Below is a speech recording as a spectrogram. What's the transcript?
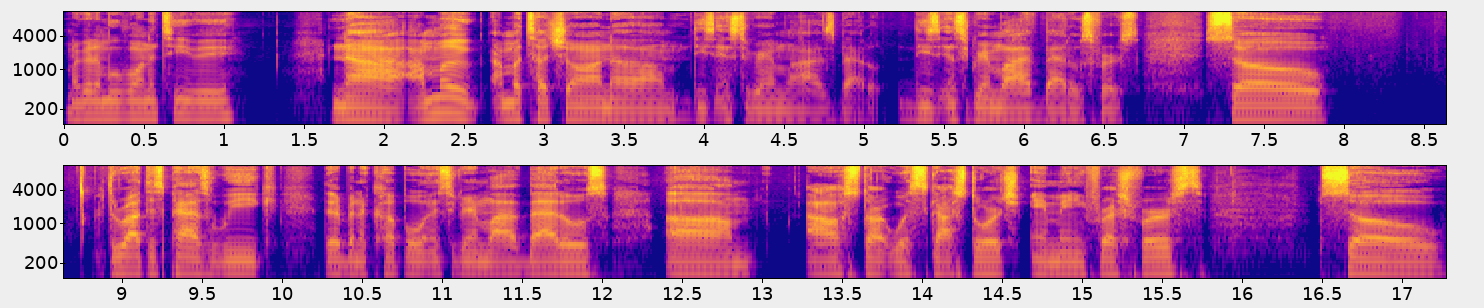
Am I gonna move on to TV? Nah, I'm gonna I'm gonna touch on um, these Instagram lives battle these Instagram live battles first. So throughout this past week, there have been a couple Instagram live battles. Um, I'll start with Scott Storch and Mannie Fresh first. So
